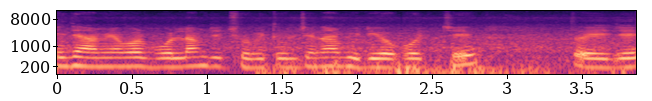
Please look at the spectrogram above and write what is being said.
এই যে আমি আবার বললাম যে ছবি তুলছে না, ভিডিও করছে। তো এই যে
